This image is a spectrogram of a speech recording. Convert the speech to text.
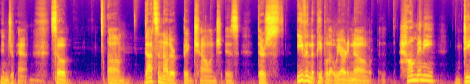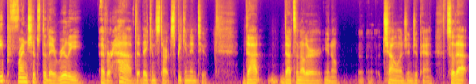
in japan. So um, that's another big challenge is there's even the people that we already know how many deep friendships do they really ever have that they can start speaking into? That that's another you know challenge in japan. So that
